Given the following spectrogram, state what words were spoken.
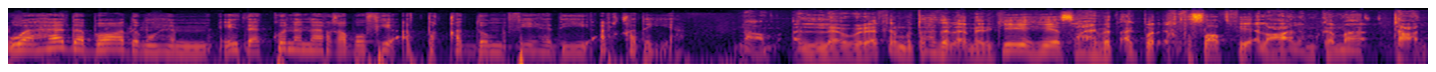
وهذا بعد مهم. إذا كنا نرغب في التقدم في هذه القضية. نعم. الولايات المتحدة الأمريكية هي صاحبة أكبر اقتصاد في العالم كما تعلم.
